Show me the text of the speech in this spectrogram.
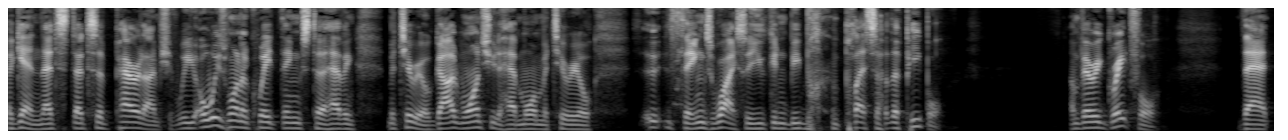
Again, that's that's a paradigm shift. We always want to equate things to having material. God wants you to have more material uh, things. Why? So you can be bless other people. I'm very grateful that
